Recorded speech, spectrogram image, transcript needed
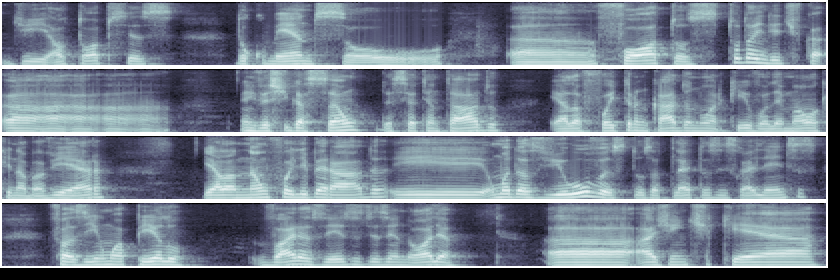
de autópsias, documentos ou uh, fotos, toda a, a, a, a investigação desse atentado ela foi trancada no arquivo alemão aqui na Baviera e ela não foi liberada. E uma das viúvas dos atletas israelenses fazia um apelo várias vezes dizendo: olha, a, a gente quer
